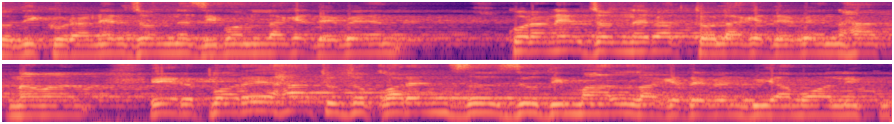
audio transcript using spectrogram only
যদি কোরআনের জন্য জীবন লাগে দেবেন, কোরআনের জন্য রক্ত লাগে দেবেন, হাত নামান। এরপরে হাত উঁচু করেন যদি মাল লাগে দেবেন বিয়াম আলিকু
